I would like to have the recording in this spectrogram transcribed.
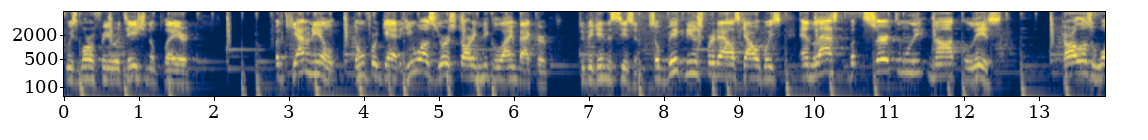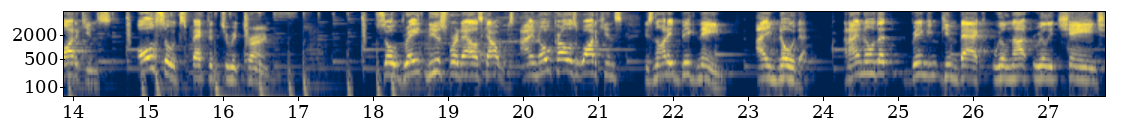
who is more of a rotational player. But Keanu Neal, don't forget, he was your starting nickel linebacker to begin the season. So big news for the Dallas Cowboys. And last but certainly not least, Carlos Watkins also expected to return. So great news for Dallas Cowboys. I know Carlos Watkins is not a big name. I know that. And I know that bringing him back will not really change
